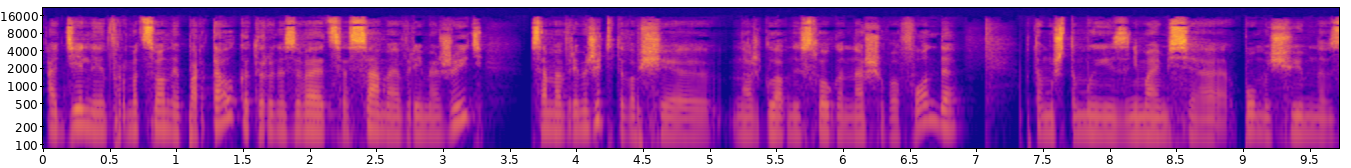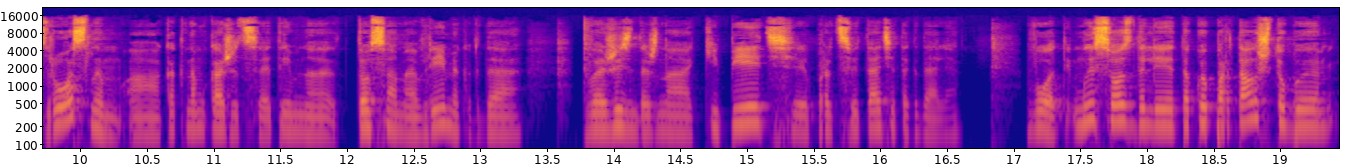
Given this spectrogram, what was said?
отдельный информационный портал, который называется «Самое время жить», Самое время жить – это вообще наш главный слоган нашего фонда, потому что мы занимаемся помощью именно взрослым, а, как нам кажется, это именно то самое время, когда твоя жизнь должна кипеть, процветать и так далее. Вот, мы создали такой портал, чтобы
